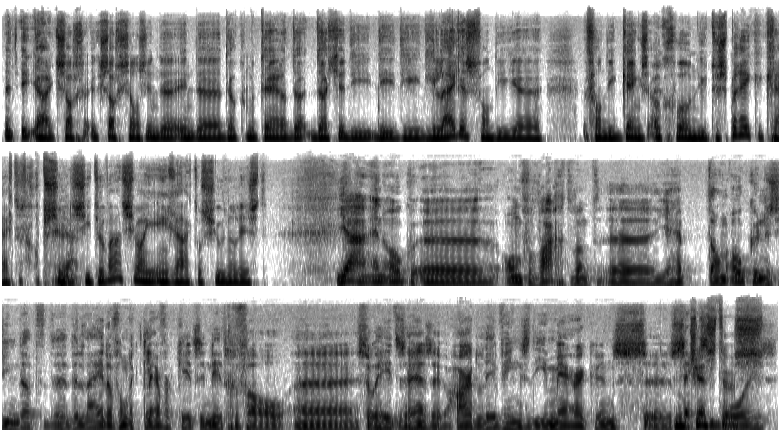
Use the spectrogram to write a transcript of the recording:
het, ja ik, zag, ik zag zelfs in de, in de documentaire dat, dat je die, die, die, die leiders van die, uh, van die gangs ook gewoon nu te spreken krijgt. Dat is een absurde ja. situatie waar je in raakt als journalist. Ja, en ook uh, onverwacht, want uh, je hebt dan ook kunnen zien dat de, de leider van de Clever Kids in dit geval, zo heten ze, hè, ze Hard Livings, The Americans, Sexy Jesters. Boys,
